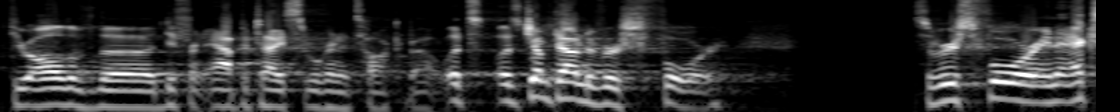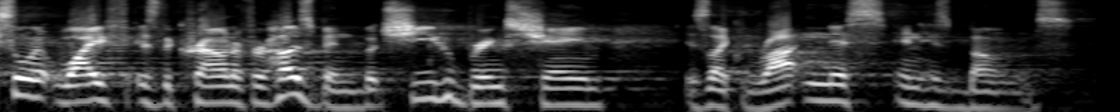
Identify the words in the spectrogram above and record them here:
through all of the different appetites that we're going to talk about. Let's, let's jump down to verse 4. So, verse 4 An excellent wife is the crown of her husband, but she who brings shame is like rottenness in his bones.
